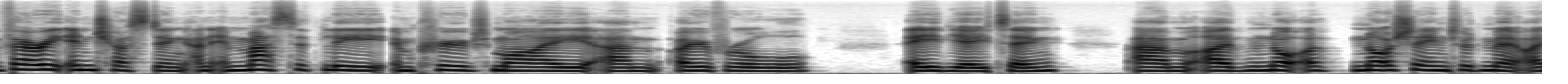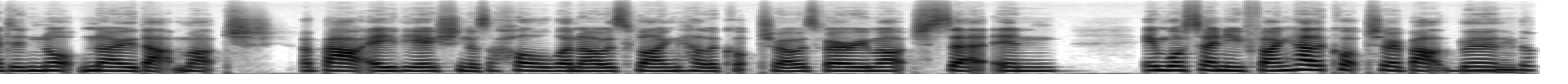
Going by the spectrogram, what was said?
very interesting, and it massively improved my um, overall aviating. Um, I'm not not ashamed to admit I did not know that much about aviation as a whole when I was flying helicopter. I was very much set in in what I knew flying helicopter about the, mm-hmm. the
